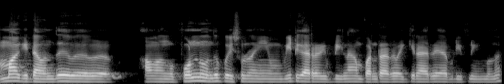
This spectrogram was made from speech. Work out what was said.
அம்மா கிட்ட வந்து அவங்க பொண்ணு வந்து போய் சொல்கிறாங்க என் வீட்டுக்காரர் இப்படிலாம் பண்ணுறாரு வைக்கிறாரு அப்படி இப்படின்னு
